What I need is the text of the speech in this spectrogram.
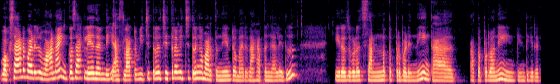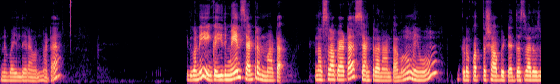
ఒకసారి పడిన వాన ఇంకోసారి లేదండి. అసలు అటు విచిత్ర చిత్ర విచిత్రంగా పడుతుంది ఏంటో మరి నాకు అర్థం కాలేదు. ఈరోజు కూడా సన్న తుప్పర పడింది. ఇంకా ఆ తుప్పరలోని ఇంటికి రిటర్న్ బయలుదేరామన్నమాట. ఇదిగోండి ఇంకా ఇది మెయిన్ సెంటర్ అనమాట నర్సరాపేట సెంటర్ అని అంటాము. మేము ఇక్కడ కొత్త షాప్ పెట్టారు. దసరా రోజు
